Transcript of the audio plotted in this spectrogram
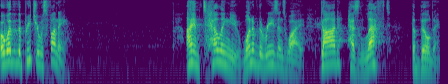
or whether the preacher was funny. I am telling you, one of the reasons why God has left the building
